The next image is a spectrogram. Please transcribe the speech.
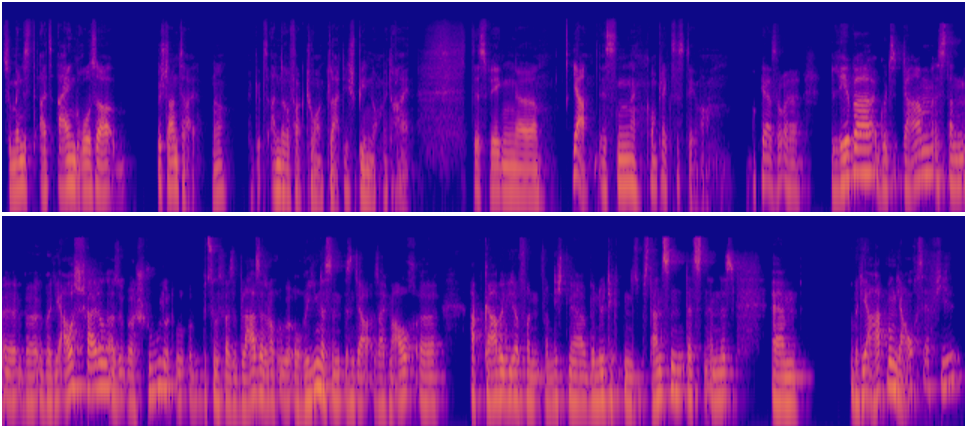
Zumindest als ein großer Bestandteil. Ne? Da gibt es andere Faktoren, klar, die spielen noch mit rein. Deswegen, äh, ja, ist ein komplexes Thema. Okay, also äh, Leber, gut, Darm ist dann äh, über, über die Ausscheidung, also über Stuhl und beziehungsweise Blase, dann auch über Urin. Das sind, sind ja, sag ich mal, auch äh, Abgabe wieder von, von nicht mehr benötigten Substanzen letzten Endes. Ähm, über die Atmung ja auch sehr viel.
